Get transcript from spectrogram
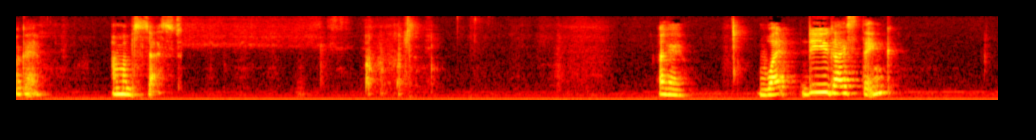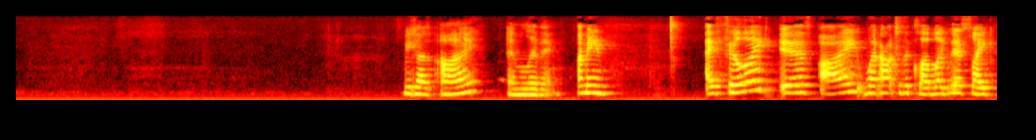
Okay, I'm obsessed. Okay, what do you guys think because I am living. I mean, I feel like if I went out to the club like this, like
